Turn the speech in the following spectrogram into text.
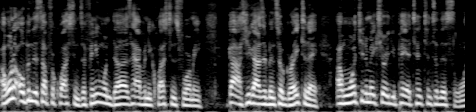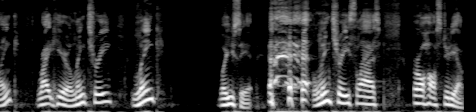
I want to open this up for questions. If anyone does have any questions for me, gosh, you guys have been so great today. I want you to make sure you pay attention to this link right here, Linktree, link. Well, you see it, Linktree slash Earl Hall Studio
